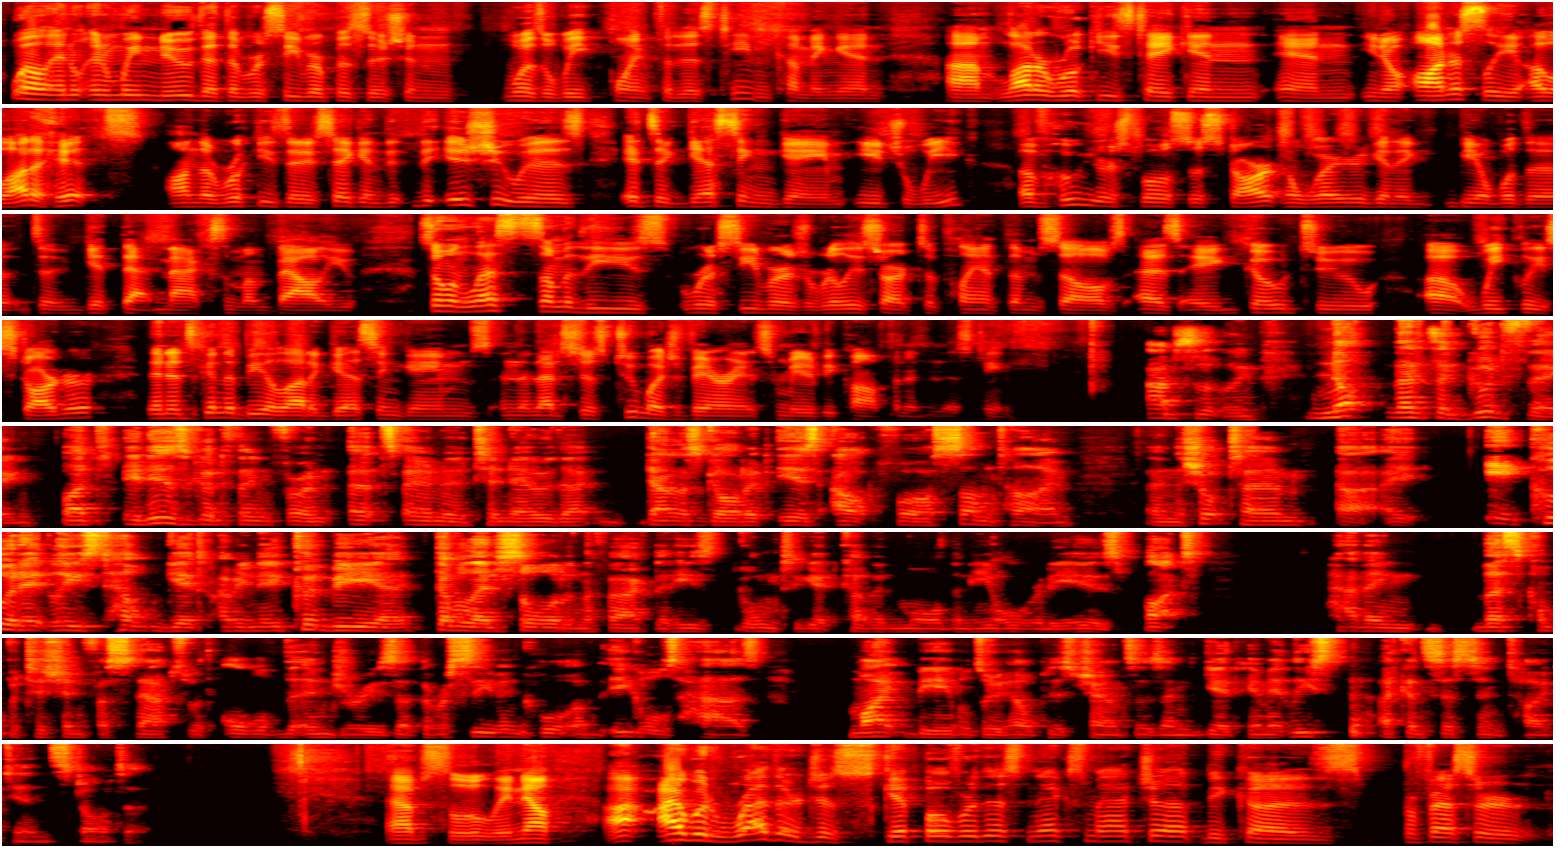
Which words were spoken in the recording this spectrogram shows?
Well, and, and we knew that the receiver position was a weak point for this team coming in. Um, a lot of rookies taken, and you know, honestly, a lot of hits on the rookies that he's taken. The, the issue is it's a guessing game each week of who you're supposed to start and where you're going to be able to, to get that maximum value. So unless some of these receivers really start to plant themselves as a go-to uh, weekly starter, then it's going to be a lot of guessing games, and then that's just too much variance for me to be confident in this team. Absolutely. Not that it's a good thing, but it is a good thing for an Ertz owner to know that Dallas Goedert is out for some time. In the short term, uh, it, could at least help get. I mean, it could be a double edged sword in the fact that he's going to get covered more than he already is. But having less competition for snaps with all of the injuries that the receiving core of the Eagles has might be able to help his chances and get him at least a consistent tight end starter. Absolutely. Now, I, I would rather just skip over this next matchup because, Professor,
